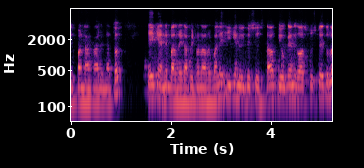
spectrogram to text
උත්පන්න ආකාරයෙන් ගත්තොත් ඒ කියන්නේ බල රේඛා පිටුනන බලය E කියන්නේ විද්‍යුත් ශිෂ්ටතාව q කියන්නේ ගෞස් පෘෂ්ඨය තුල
